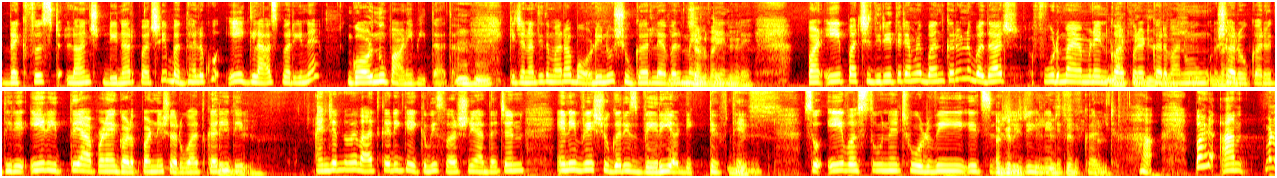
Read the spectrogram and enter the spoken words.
બ્રેકફાસ્ટ લંચ ડિનર પછી બધા લોકો એક ગ્લાસ ભરીને ગોળનું પાણી પીતા હતા. કે જેનાથી તમારા બોડીનું શુગર લેવલ મેન્ટેન રહે. પણ એ પછી ધીરે ધીરે એમણે બંધ કર્યું ને બધા જ ફૂડમાં એમણે ઇન્કોર્પોરેટ કરવાનું શરૂ કર્યું. ધીરે એ રીતે આપણે ગળપણની શરૂઆત કરી હતી. એન્ડ જેમ તમે વાત કરી કે એકવીસ વર્ષની આદત છે anyway sugar is very addictive thing so એ વસ્તુને છોડવી ઇટ્સ રિયલી ડિફિકલ્ટ હા. પણ આમ પણ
